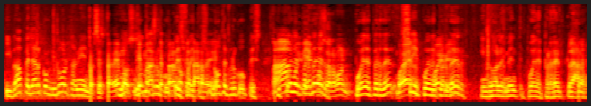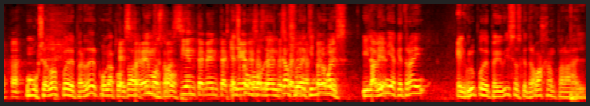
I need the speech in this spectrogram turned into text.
Y va a pelear con Vivol también. Pues esperemos que más temprano que tarde. No te preocupes. Ah, puede perder. ¿Puede perder? sí, puede perder. Indudablemente puede perder, claro. Un boxeador puede perder con una cortada. Esperemos pacientemente a que es lleguen como esas del caso de Quiñones y la línea que traen el grupo de periodistas que trabajan para el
